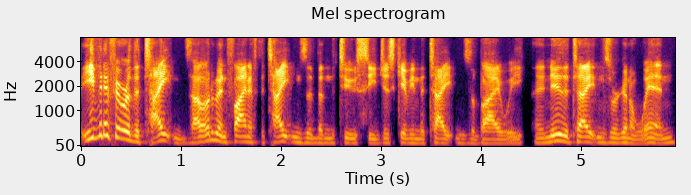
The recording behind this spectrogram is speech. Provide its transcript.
Even if it were the Titans, I would have been fine if the Titans had been the two seed, just giving the Titans a bye week. I knew the Titans were going to win.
